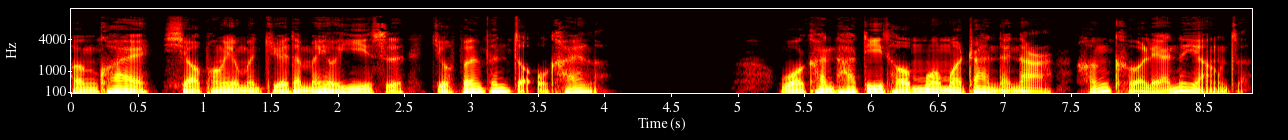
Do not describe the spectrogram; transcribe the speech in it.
很快，小朋友们觉得没有意思，就纷纷走开了。我看他低头默默站在那儿，很可怜的样子，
